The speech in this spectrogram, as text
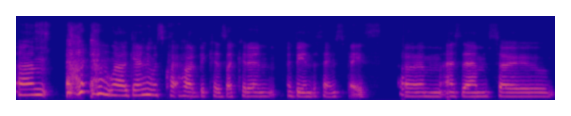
Um, well, again, it was quite hard because I couldn't be in the same space um, as them. So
